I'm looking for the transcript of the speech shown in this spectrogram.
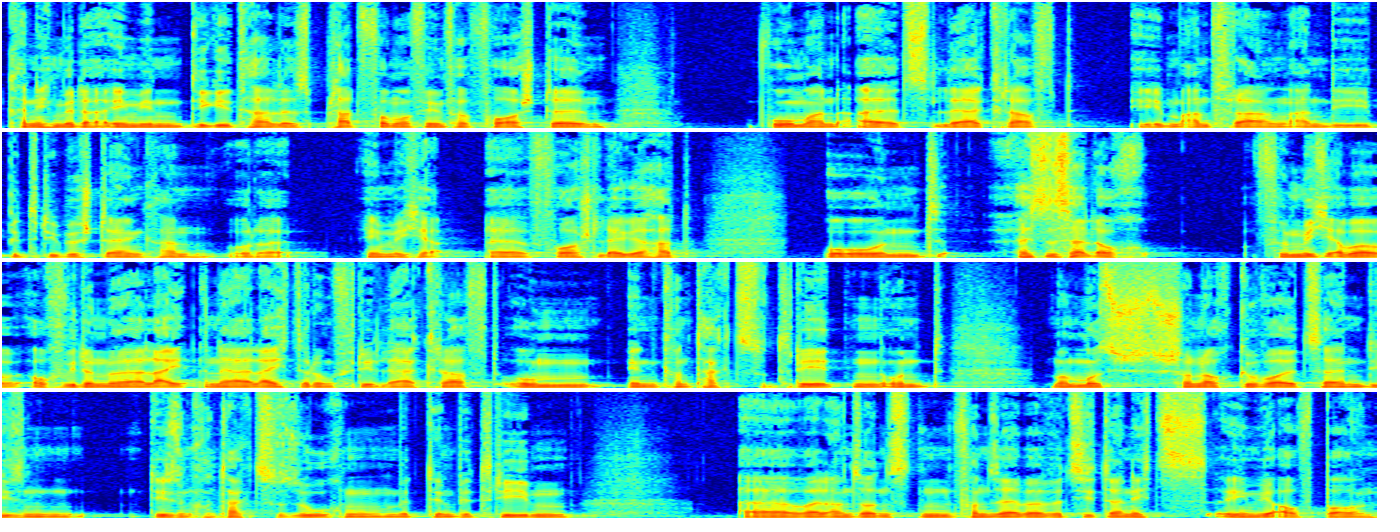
kann ich mir da irgendwie ein digitales Plattform auf jeden Fall vorstellen, wo man als Lehrkraft eben Anfragen an die Betriebe stellen kann oder irgendwelche äh, Vorschläge hat. Und es ist halt auch für mich aber auch wieder nur eine Erleichterung für die Lehrkraft, um in Kontakt zu treten. Und man muss schon auch gewollt sein, diesen, diesen Kontakt zu suchen mit den Betrieben, äh, weil ansonsten von selber wird sich da nichts irgendwie aufbauen.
